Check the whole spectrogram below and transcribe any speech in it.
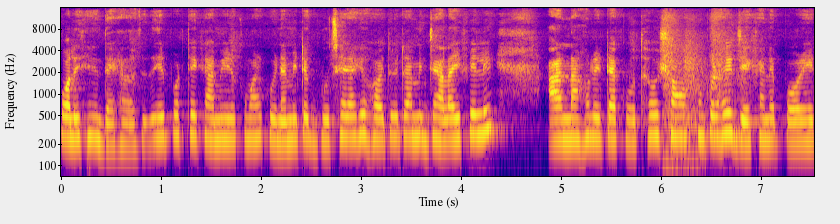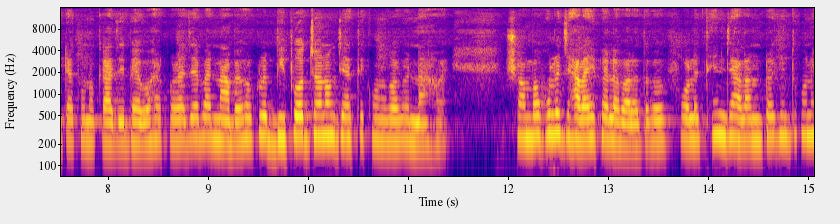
পলিথিনে দেখা যাচ্ছে। এরপর থেকে আমি এরকম আর করি না। আমি এটা গুছিয়ে রাখি, হয়তো এটা আমি জ্বালাই ফেলি। আর না হলে এটা কোথাও সংরক্ষণ করা হয়, যেখানে পরে এটা কোনো কাজে ব্যবহার করা যায় বা না ব্যবহার করলে বিপজ্জনক যাতে কোনোভাবে না হয়। সম্ভব হলে ঝালাই ফেলা ভালো, তবে পলিথিন ঝালানোটা কিন্তু কোনো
